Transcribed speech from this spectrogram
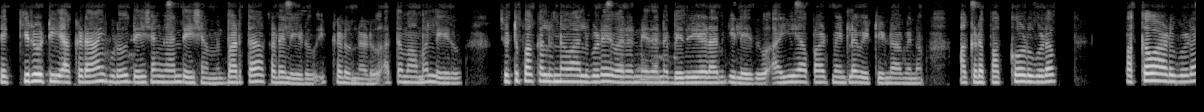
సెక్యూరిటీ అక్కడ ఇప్పుడు దేశం కానీ దేశం. భర్త అక్కడ లేడు. ఇక్కడ ఉన్నాడు. అత్తమామలు లేరు. చుట్టుపక్కల ఉన్న వాళ్ళు కూడా ఎవరన్నా ఏదైనా బెదిరియడానికి లేదు. అయ్యి అపార్ట్మెంట్లో పెట్టిండు ఆమెను. అక్కడ పక్కోడు కూడా పక్కవాడు కూడా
